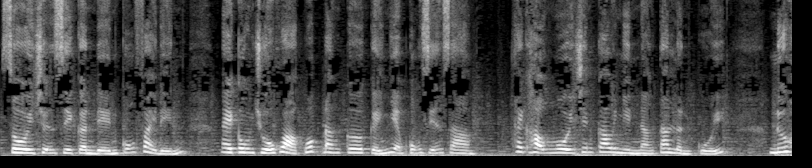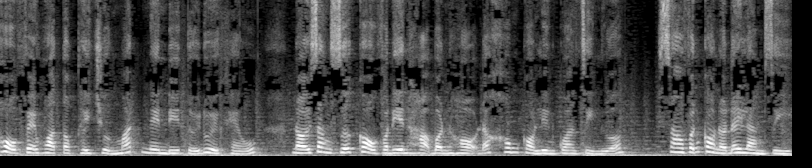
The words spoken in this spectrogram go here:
Rồi chuyện gì cần đến cũng phải đến, ngày công chúa Hỏa Quốc đăng cơ kế nhiệm cũng diễn ra. Thạch Hậu ngồi trên cao nhìn nàng ta lần cuối. Nữ hộ vệ hòa tộc thấy trường mắt nên đi tới đuổi khéo, nói rằng giữa cậu và Điền Hạ bần họ đã không còn liên quan gì nữa. Sao vẫn còn ở đây làm gì?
